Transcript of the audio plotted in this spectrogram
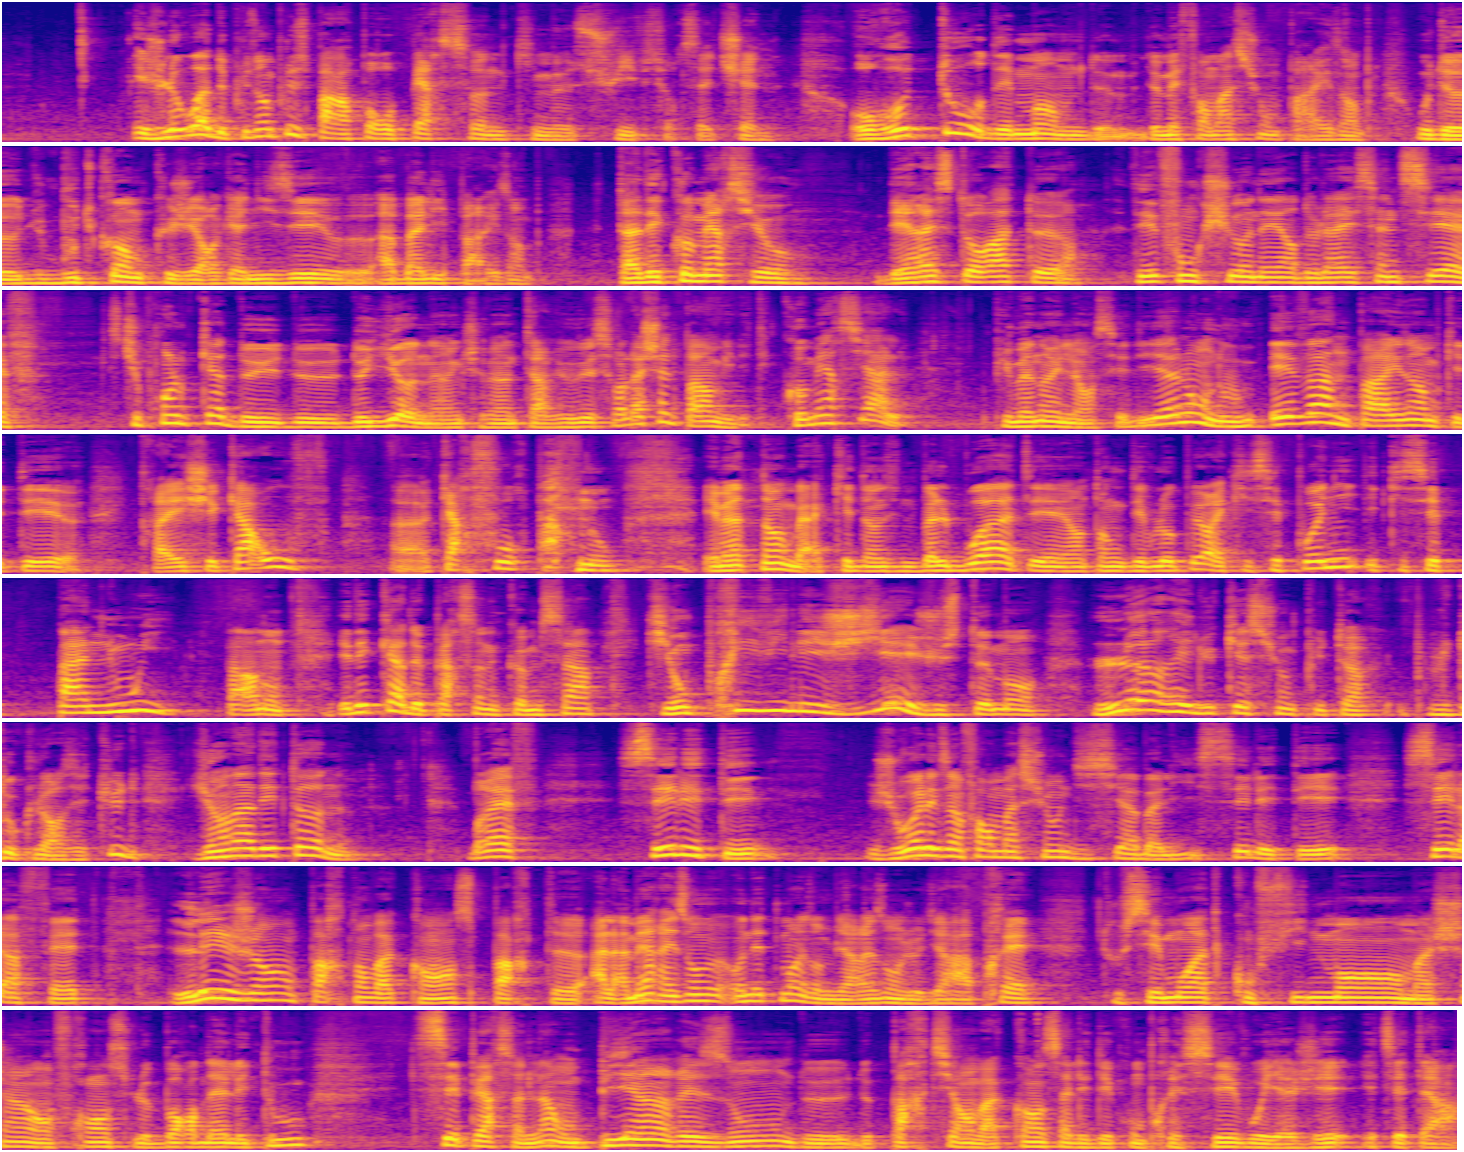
Et je le vois de plus en plus par rapport aux personnes qui me suivent sur cette chaîne. Au retour des membres de, mes formations, par exemple, ou de, du bootcamp que j'ai organisé euh, à Bali, par exemple. T'as des commerciaux, des restaurateurs, des fonctionnaires de la SNCF. Si tu prends le cas de, de, Yon, hein, que j'avais interviewé sur la chaîne, par exemple, il était commercial. Puis maintenant, il est en CDI à Londres. Ou Evan, par exemple, qui était euh, travaillait chez Carouf, euh, Carrefour, pardon, et maintenant, bah, qui est dans une belle boîte et en tant que développeur et qui s'épanouit et qui s'épanouit. Pardon. Et des cas de personnes comme ça qui ont privilégié justement leur éducation plutôt, que leurs études, il y en a des tonnes. Bref, c'est l'été, je vois les informations d'ici à Bali, c'est l'été, c'est la fête. Les gens partent en vacances, partent à la mer. Honnêtement, ils ont bien raison. Je veux dire, après tous ces mois de confinement, machin, en France, le bordel et tout, ces personnes-là ont bien raison de, de, partir en vacances, aller décompresser, voyager, etc.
